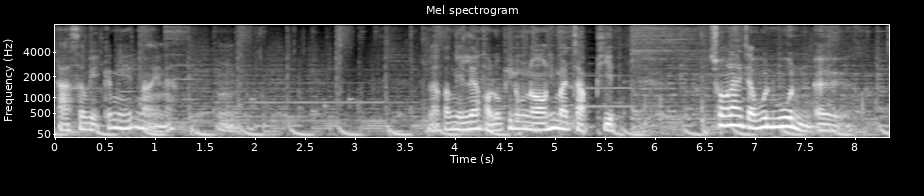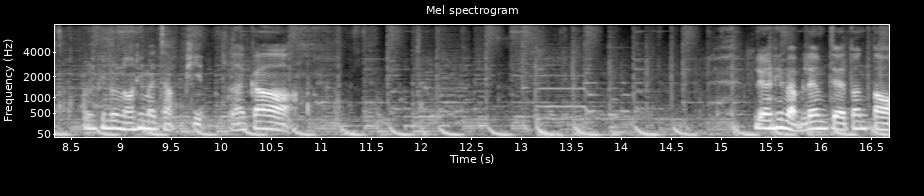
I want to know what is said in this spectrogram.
ฉากสวีทก็มีนิดหน่อยนะ อืมแล้วก็มีเรื่องของลูกพี่ลูกน้องที่มาจับผิด ช่วงแรกจะวุ่นวุ่นเออลูกพี่ลูกน้องที่มาจับผิดแล้วก็ เรื่องที่แบบเริ่มเจอต้นตอ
